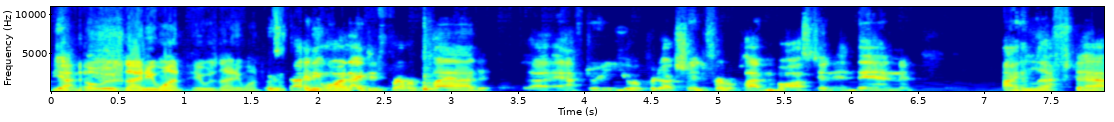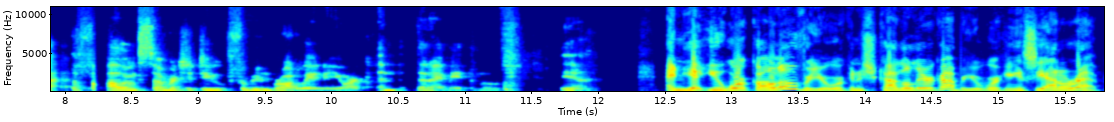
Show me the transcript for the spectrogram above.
Yeah. No, it was 91. It was 91. It was 91. I did Forever Plaid. Uh, after your production, I did Forever Plaid in Boston. And then I left that the following summer to do Forbidden Broadway in New York. And then I made the move. Yeah. And yet you work all over. You're working at Chicago Lyric Opera. You're working at Seattle Rep.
